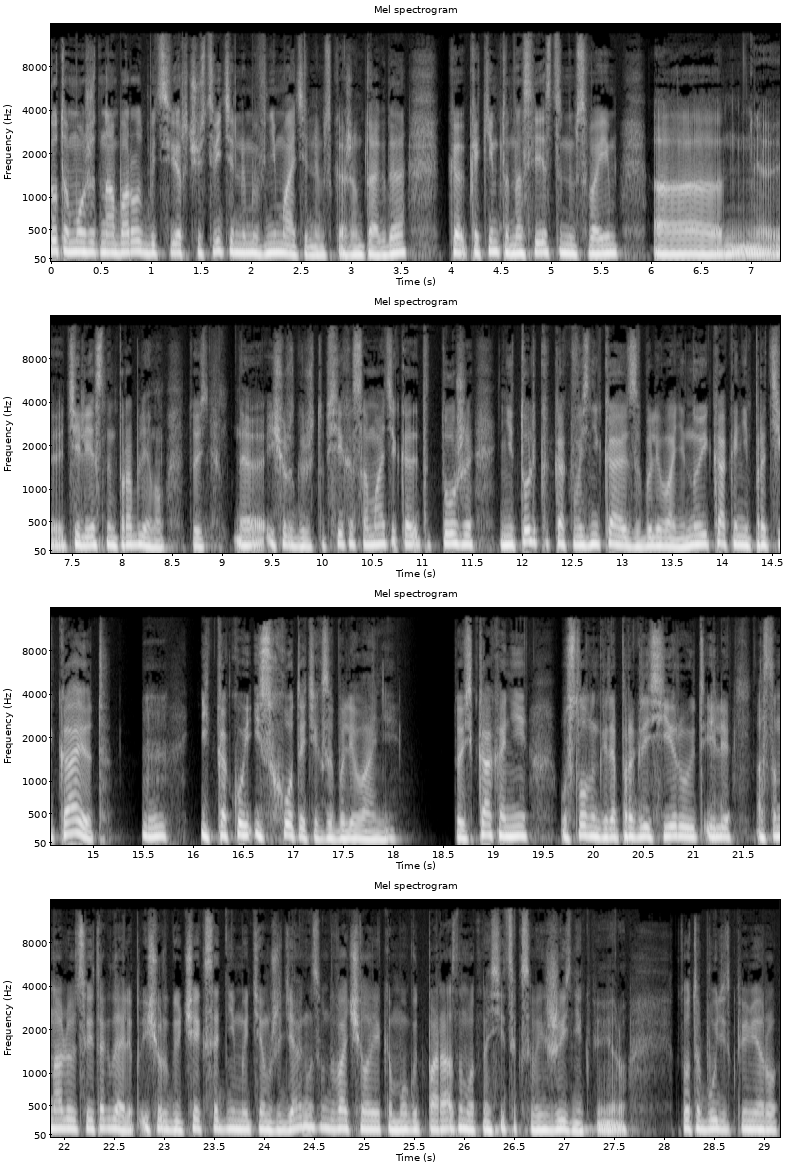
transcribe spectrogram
кто-то может, наоборот, быть сверхчувствительным и внимательным, скажем так, да, к каким-то наследственным своим а, э, телесным проблемам. То есть, э, еще раз говорю, что психосоматика – это тоже не только как возникают заболевания, но и как они протекают, mm и какой исход этих заболеваний. То есть как они, условно говоря, прогрессируют или останавливаются и так далее. Еще раз говорю, человек с одним и тем же диагнозом, два человека могут по-разному относиться к своей жизни, к примеру. Кто-то будет, к примеру,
